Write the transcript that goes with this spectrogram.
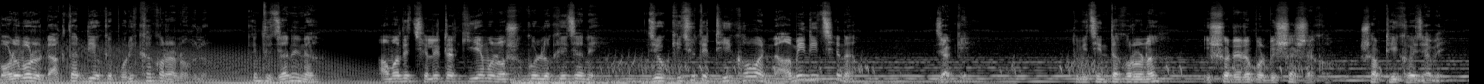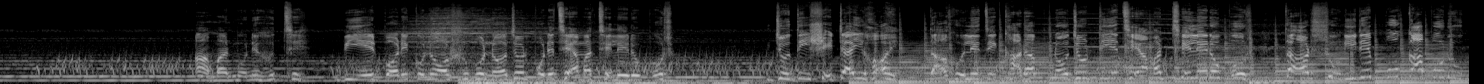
বড় বড় ডাক্তার দিয়ে ওকে পরীক্ষা করানো হলো। কিন্তু জানি না, আমাদের ছেলেটার কি এমন অসুখ করল কে জানে? যে ও কিছুতে ঠিক হওয়ার নামই নিচ্ছে না। যাকে, তুমি চিন্তা করো না, ঈশ্বরের ওপর বিশ্বাস রাখো, সব ঠিক হয়ে যাবে। আমার মনে হচ্ছে বিয়ের পরে কোনো অশুভ নজর পড়েছে আমার ছেলের উপর যদি সেটাই হয় তাহলে যে খারাপ নজর দিয়েছে আমার ছেলের ওপর তার শরীরে পোকা পড়ুক।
